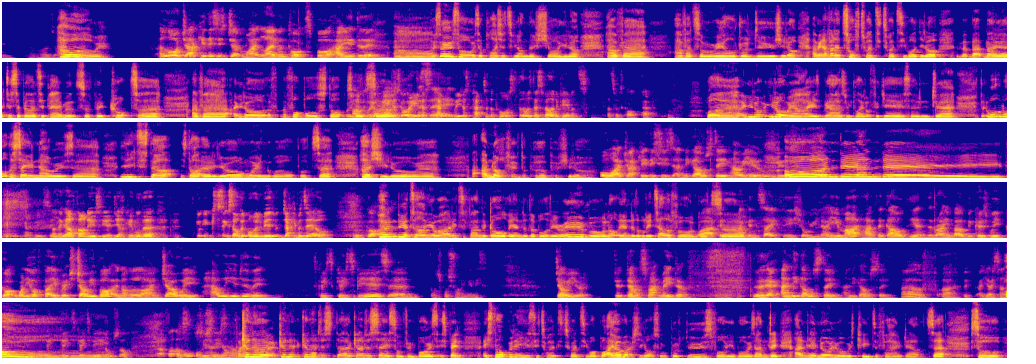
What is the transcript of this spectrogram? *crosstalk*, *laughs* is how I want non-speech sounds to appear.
How are we? Hello, Jackie. This is Jim White live on Talk Sport. How you doing? Oh, it's, it's always a pleasure to be on this show. You know, I've uh, I've had some real good news. You know, I mean, I've had a tough 2021. You know, my, my uh, disability payments have been cut. Uh, I've uh, you know the, the football stopped. Well, but, we- uh, we just- going you to just say- pep, were you just pep to the post for those disability payments? That's what it's called, pep. Well, uh, you know, you know my eyes. My eyes been playing up for years, and uh, what what they're saying now is uh, you need to start start earning your own way in the world. But uh, as you know, uh, I- I'm not fit for purpose. You know. All right, Jackie. This is Andy Goldstein. How are you? you Oh, Andy, Andy. obviously, I think I found news for Jackie. Well, the, you can stick yourself in the oven and be a Jackie Potato. we've got. Uh, Andy, I tell you I need to find the goal at the end of the bloody rainbow, not the end of the bloody telephone. well, I can, uh, I can safely assure you now, you might have the gold at the end of the rainbow because we've got one of your favourites, Joey Barton, on the line. Joey, how are you doing? It's great, great to be here. It's, Um, what's, what's your name, mate? Joey, you're. j- Don't smack me. Don't. Andy Goldstein. Andy Goldstein. Oh, f- uh, yeah, it's Oh. great, great, great to be here. You know, sort of, uh, uh, obviously, you know, Can I can I, can I just uh, can I just say something, boys? It's been it's not been easy 2021, but I have actually got some good news for you, boys. Andy, Andy, I know you're always keen to find out. Uh, so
